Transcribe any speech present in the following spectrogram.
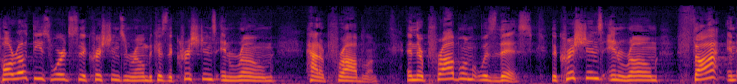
Paul wrote these words to the Christians in Rome because the Christians in Rome had a problem. And their problem was this the Christians in Rome thought and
